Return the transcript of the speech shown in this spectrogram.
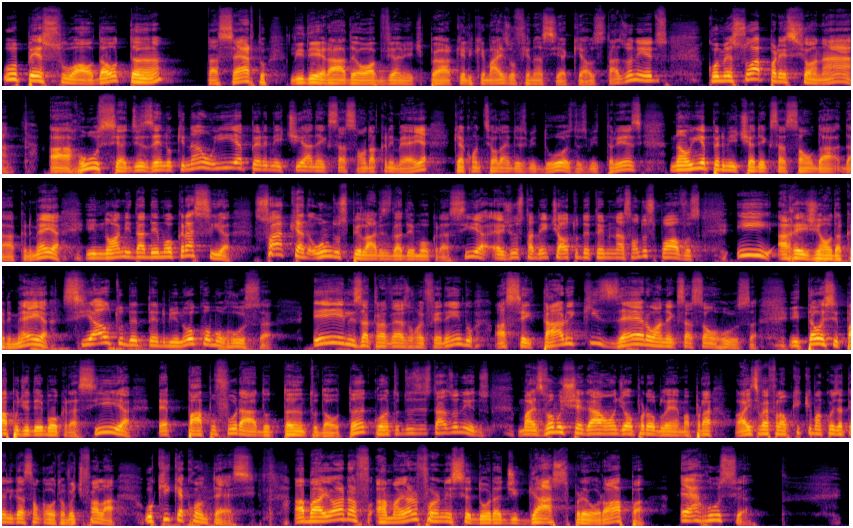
O pessoal da OTAN tá certo? Liderado, é, obviamente, por aquele que mais o financia, que é os Estados Unidos, começou a pressionar a Rússia dizendo que não ia permitir a anexação da Crimeia, que aconteceu lá em 2012, 2013, não ia permitir a anexação da, da Crimeia em nome da democracia. Só que um dos pilares da democracia é justamente a autodeterminação dos povos. E a região da Crimeia se autodeterminou como russa. Eles, através um referendo, aceitaram e quiseram a anexação russa. Então, esse papo de democracia é papo furado, tanto da OTAN quanto dos Estados Unidos. Mas vamos chegar onde é o problema. Pra... Aí você vai falar o que uma coisa tem ligação com a outra. Eu vou te falar. O que, que acontece? A maior, a maior fornecedora de gás para a Europa é a Rússia.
